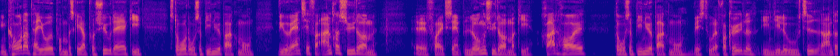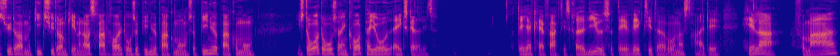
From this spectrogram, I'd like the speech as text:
en kortere periode, på måske op på syv dage, at give store doser binyrbarkhormon. Vi er jo vant til for andre sygdomme, øh, for eksempel lungesygdomme, at give ret høje doser binyrebarkhormon, hvis du er forkølet i en lille uges tid, og andre sygdomme, gigtsygdomme, giver man også ret høje doser binyrebarkhormon. Så binyrebarkhormon i store doser i en kort periode er ikke skadeligt. Og det her kan faktisk redde livet, så det er vigtigt at understrege det. Hellere for meget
